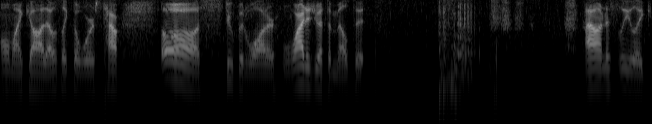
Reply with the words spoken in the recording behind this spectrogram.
Oh my god, that was like the worst tower. Oh, stupid water. Why did you have to melt it? I honestly like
